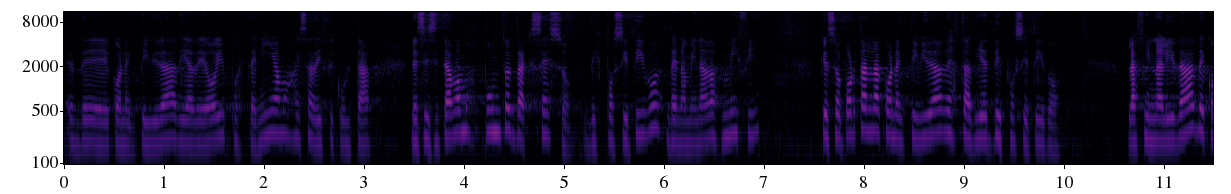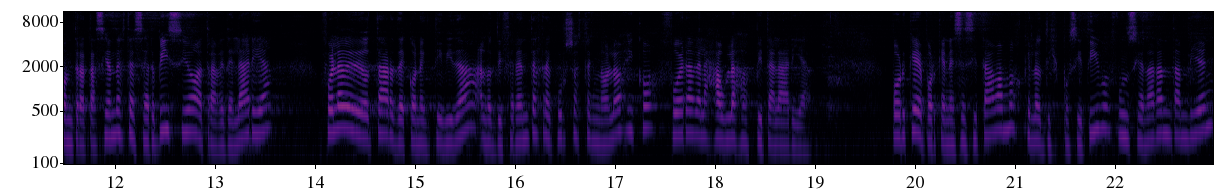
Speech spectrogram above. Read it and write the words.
de conectividad a día de hoy, pues teníamos esa dificultad. Necesitábamos puntos de acceso, dispositivos denominados MIFI, que soportan la conectividad de hasta 10 dispositivos. La finalidad de contratación de este servicio a través del área fue la de dotar de conectividad a los diferentes recursos tecnológicos fuera de las aulas hospitalarias. ¿Por qué? Porque necesitábamos que los dispositivos funcionaran también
